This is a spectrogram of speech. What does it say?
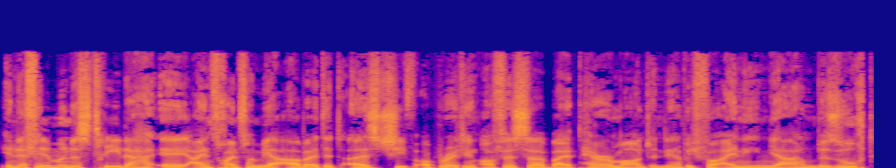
In der Filmindustrie, da, äh, ein Freund von mir arbeitet als Chief Operating Officer bei Paramount und den habe ich vor einigen Jahren besucht.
